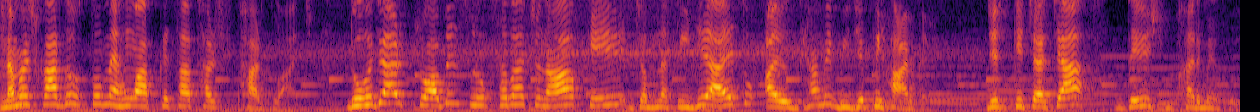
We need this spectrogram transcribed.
नमस्कार दोस्तों, मैं हूँ आपके साथ हर्ष भारद्वाज। 2024 लोकसभा चुनाव के जब नतीजे आए तो अयोध्या में बीजेपी हार गई, जिसकी चर्चा देश भर में हुई।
